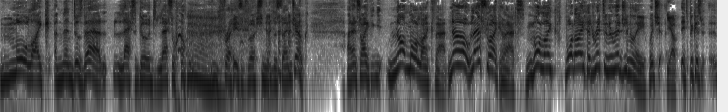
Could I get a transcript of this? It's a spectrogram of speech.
more like and then does their less good, less well phrased version of the same joke. And it's like, not more like that. No, less like that. More like what I had written originally, which Yep. it's because uh,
